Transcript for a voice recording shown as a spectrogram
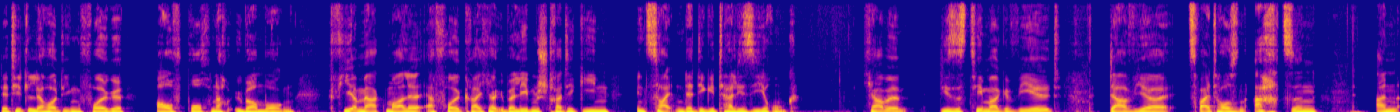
Der Titel der heutigen Folge Aufbruch nach übermorgen. Vier Merkmale erfolgreicher Überlebensstrategien in Zeiten der Digitalisierung. Ich habe dieses Thema gewählt, da wir 2018 an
